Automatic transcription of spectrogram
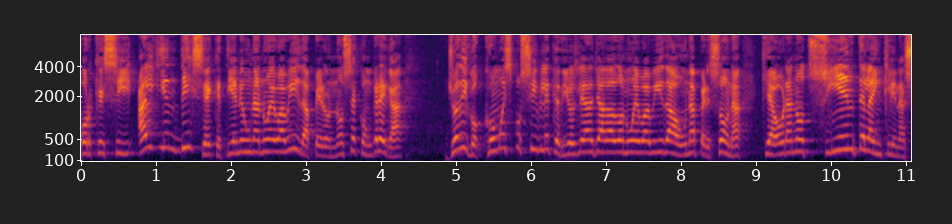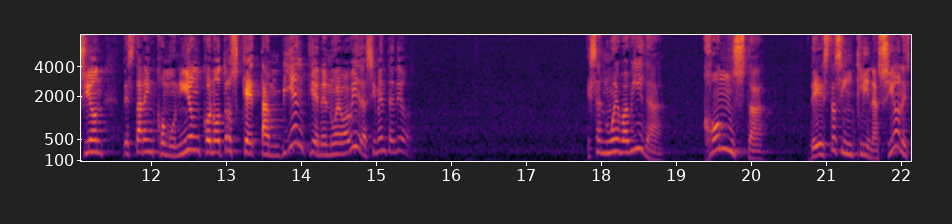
porque si alguien dice que tiene una nueva vida pero no se congrega, yo digo, ¿cómo es posible que Dios le haya dado nueva vida a una persona que ahora no siente la inclinación de estar en comunión con otros que también tienen nueva vida? ¿Sí me entendió? Esa nueva vida consta de estas inclinaciones,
